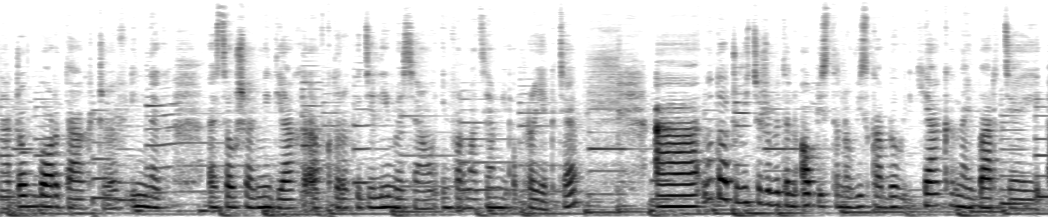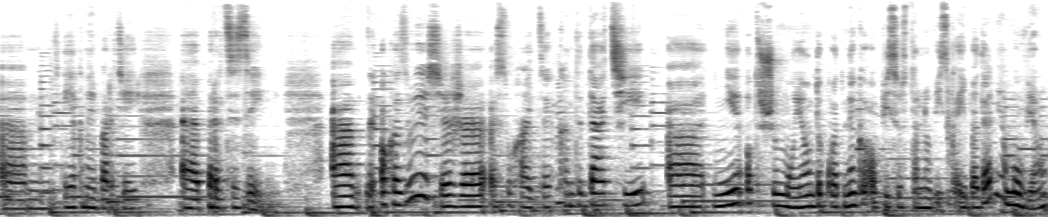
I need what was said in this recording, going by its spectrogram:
na jobboardach, czy w innych e, social mediach, w których dzielimy się informacjami o projekcie, no to oczywiście, żeby ten opis stanowiska był jak najbardziej, jak najbardziej e, precyzyjny. Okazuje się, że słuchajcie, kandydaci nie otrzymują dokładnego opisu stanowiska i badania mówią,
